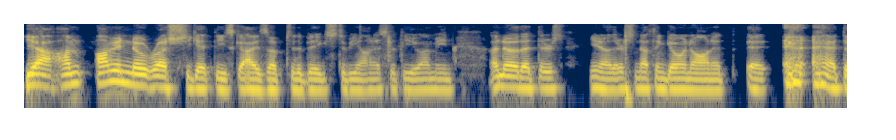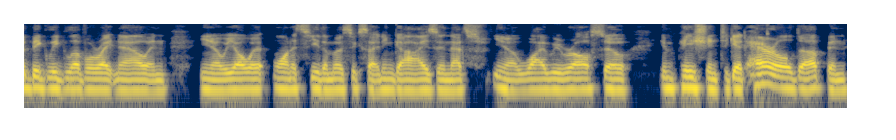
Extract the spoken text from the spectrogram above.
Yeah, I'm I'm in no rush to get these guys up to the bigs. To be honest with you, I mean, I know that there's you know there's nothing going on at at, at the big league level right now, and you know we all want to see the most exciting guys, and that's you know why we were all so impatient to get Harold up, and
